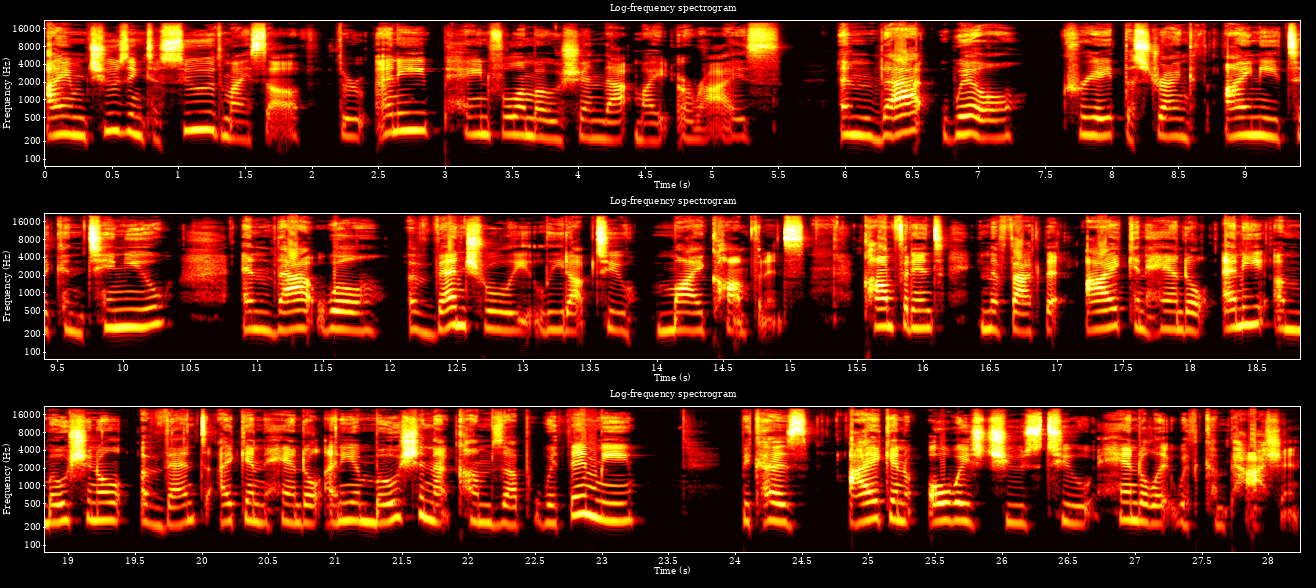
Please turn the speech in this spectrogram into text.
I am choosing to soothe myself through any painful emotion that might arise. And that will create the strength I need to continue, and that will eventually lead up to my confidence. Confident in the fact that I can handle any emotional event, I can handle any emotion that comes up within me because I can always choose to handle it with compassion.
